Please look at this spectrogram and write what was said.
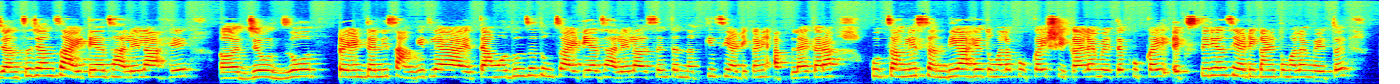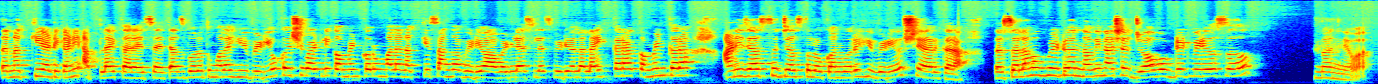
ज्यांचं ज्यांचं आय टी आय झालेलं आहे जो जो ट्रेंड त्यांनी सांगितले आहे त्यामधून जर तुमचं आय टी आय झालेलं असेल तर नक्कीच या ठिकाणी अप्लाय करा. खूप चांगली संधी आहे तुम्हाला खूप काही शिकायला मिळते खूप काही एक्सपिरियन्स या ठिकाणी तुम्हाला मिळतोय तर नक्की या ठिकाणी अप्लाय करायचं आहे. त्याचबरोबर तुम्हाला ही व्हिडिओ कशी वाटली कमेंट करून मला नक्की सांगा. व्हिडिओ आवडले असल्यास व्हिडिओला लाईक करा कमेंट करा आणि जास्तीत जास्त लोकांवर ही व्हिडिओ शेअर करा. तर चला मग भेटूया नवीन अशा जॉब अपडेट व्हिडिओसह धन्यवाद.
